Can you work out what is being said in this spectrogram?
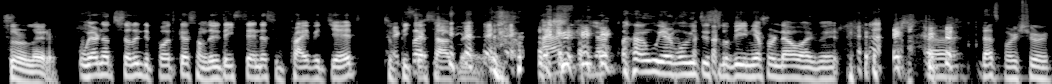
sooner or later. We are not selling the podcast unless they send us a private jet to exactly. pick us up, man. and, we are, and we are moving to Slovenia for now on, man. Uh, that's for sure.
